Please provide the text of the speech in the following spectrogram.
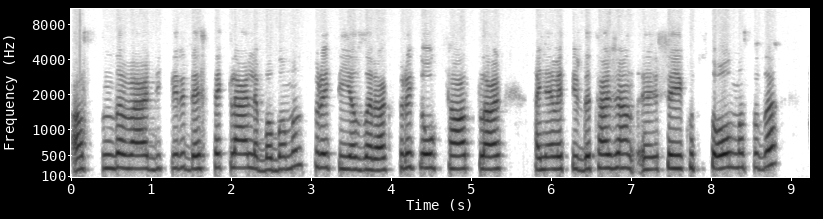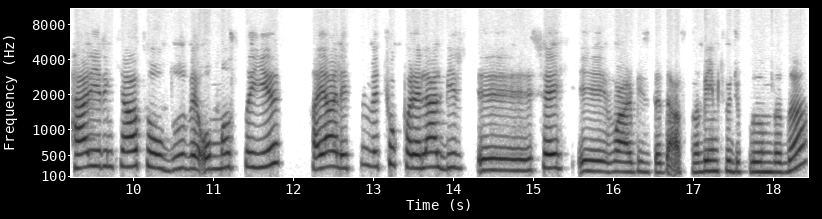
aslında verdikleri desteklerle babamın sürekli yazarak, sürekli o kağıtlar, hani evet bir deterjan e, şeyi kutusu olmasa da her yerin kağıt olduğu ve o masayı hayal ettim ve çok paralel bir e, şey e, var bizde de aslında benim çocukluğumda da.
